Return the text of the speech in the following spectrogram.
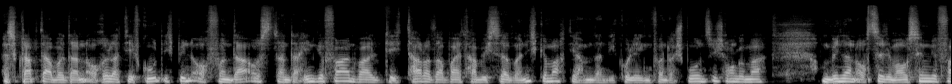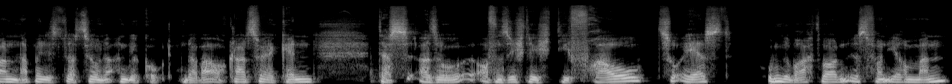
Es klappte aber dann auch relativ gut. Ich bin auch von da aus dann dahin gefahren, weil die Tatortarbeit habe ich selber nicht gemacht. Die haben dann die Kollegen von der Spurensicherung gemacht und bin dann auch zu dem Haus hingefahren und habe mir die Situation angeguckt. Und da war auch klar zu erkennen, dass also offensichtlich die Frau zuerst umgebracht worden ist von ihrem Mann.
